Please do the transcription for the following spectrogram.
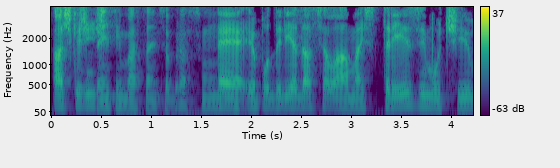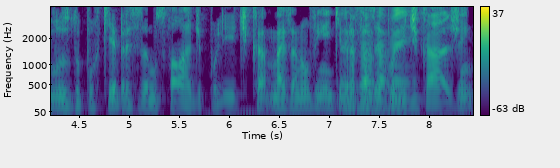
Acho que a gente. Pensem bastante sobre o assunto. É, eu poderia dar, sei lá, mais 13 motivos do porquê precisamos falar de política, mas eu não vim aqui para fazer politicagem.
